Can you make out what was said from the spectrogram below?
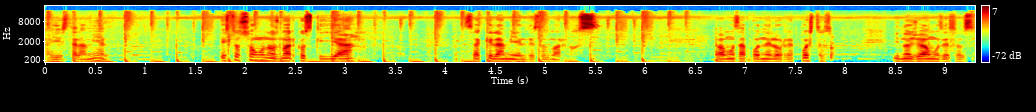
Ahí está la miel. Estos son unos marcos que ya saqué la miel de estos marcos. Vamos a poner los repuestos y nos llevamos esos.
